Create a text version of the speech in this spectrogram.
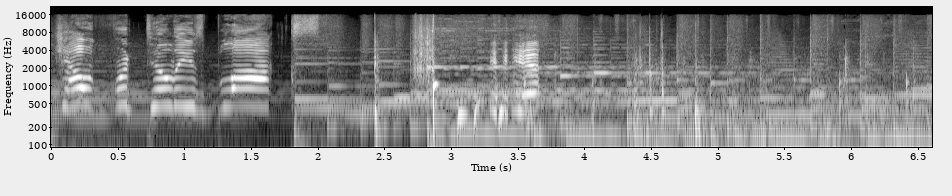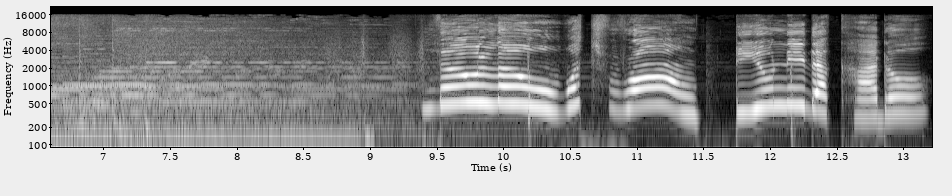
Watch out for Tilly's blocks. Lulu, what's wrong? Do you need a cuddle?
